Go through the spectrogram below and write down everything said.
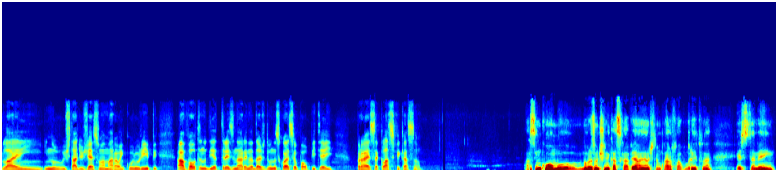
lá em, no estádio Gerson Amaral, em Cururipe. A volta no dia 13 na Arena das Dunas. Qual é seu palpite aí para essa classificação? Assim como no Horizontino e Cascavel, né, onde tem um claro favorito, né, esse também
